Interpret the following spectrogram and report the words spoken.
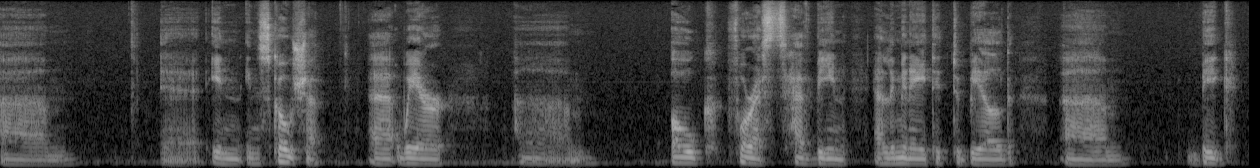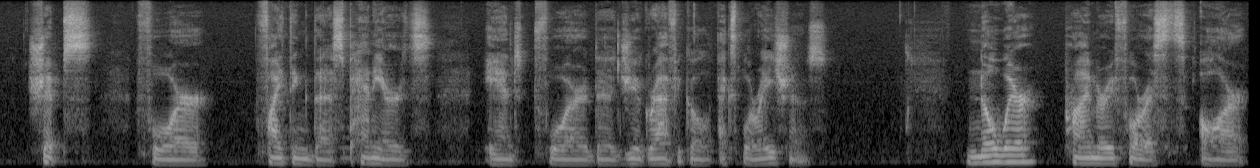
um, uh, in, in Scotia, uh, where um, oak forests have been eliminated to build um, big ships for fighting the Spaniards and for the geographical explorations. Nowhere primary forests are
